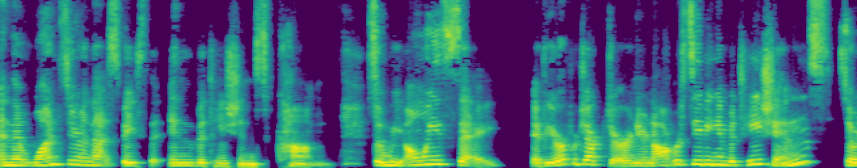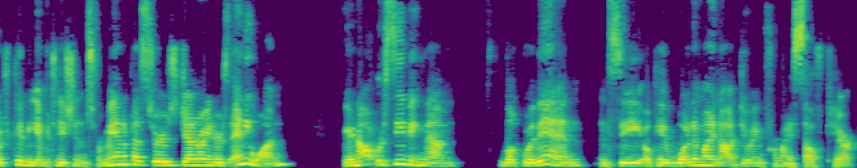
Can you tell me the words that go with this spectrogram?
And then once you're in that space, the invitations come. So we always say, if you're a projector and you're not receiving invitations, so it could be invitations from manifestors, generators, anyone, if you're not receiving them, look within and see, okay, what am I not doing for my self care?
